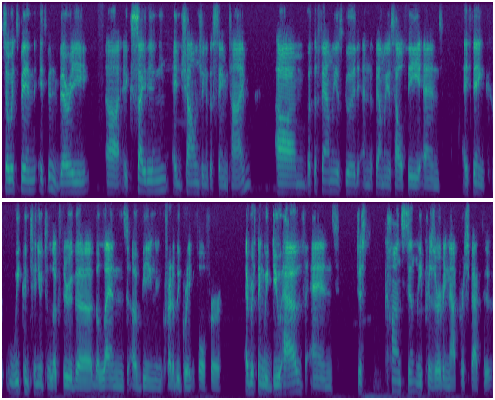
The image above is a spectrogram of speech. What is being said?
So it's been it's been very uh, exciting and challenging at the same time. Um, but the family is good, and the family is healthy, and I think we continue to look through the the lens of being incredibly grateful for everything we do have, and just constantly preserving that perspective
